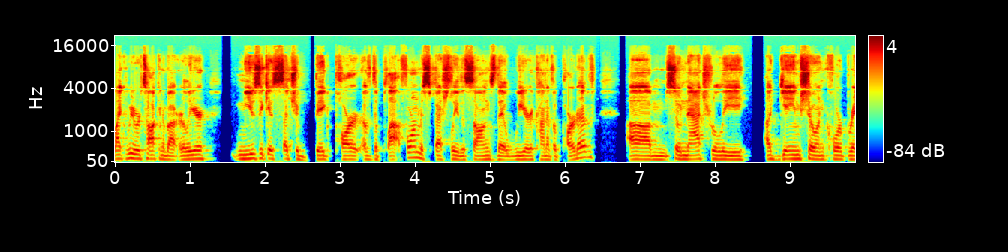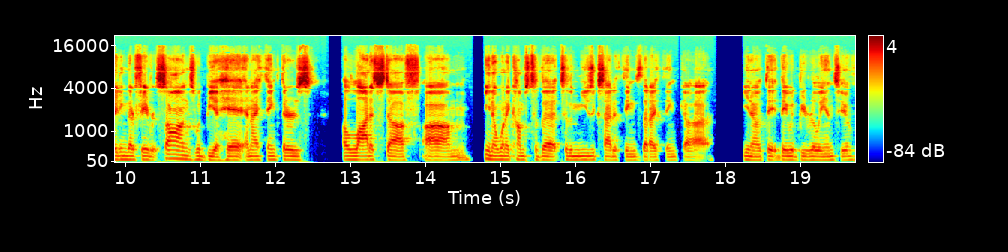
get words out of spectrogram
like we were talking about earlier. Music is such a big part of the platform, especially the songs that we are kind of a part of. Um, so naturally, a game show incorporating their favorite songs would be a hit. And I think there's a lot of stuff, um, you know, when it comes to the to the music side of things that I think uh, you know they, they would be really into.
